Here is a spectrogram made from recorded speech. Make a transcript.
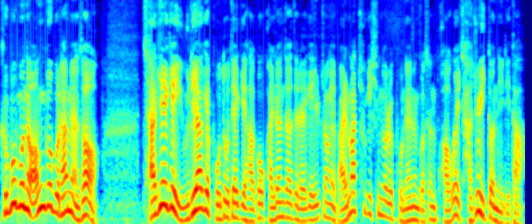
그 부분을 언급을 하면서 자기에게 유리하게 보도되게 하고 관련자들에게 일종의 말맞추기 신호를 보내는 것은 과거에 자주 있던 일이다.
